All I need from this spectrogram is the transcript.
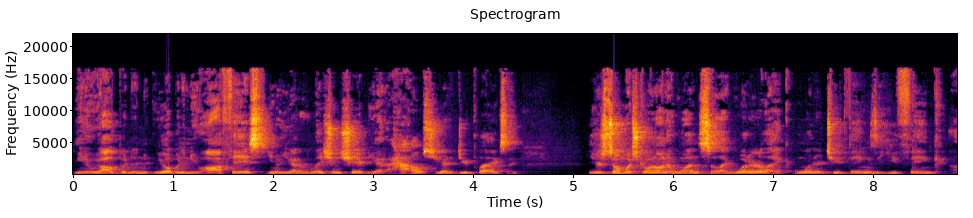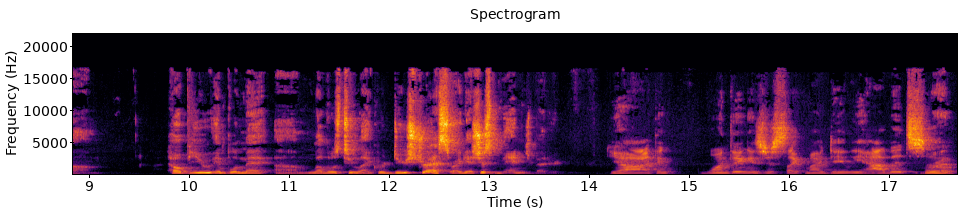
you know, we open, a, we open a new office, you know, you got a relationship, you got a house, you got a duplex, like there's so much going on at once. So like, what are like one or two things that you think um, help you implement um, levels to like reduce stress or I guess just manage better? Yeah, I think one thing is just like my daily habits. So Right.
